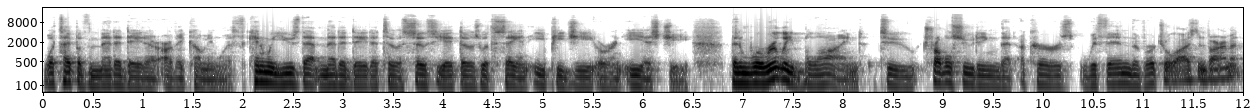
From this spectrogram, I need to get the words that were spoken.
What type of metadata are they coming with? Can we use that metadata to associate those with, say, an EPG or an ESG? Then we're really blind to troubleshooting that occurs within the virtualized environment.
